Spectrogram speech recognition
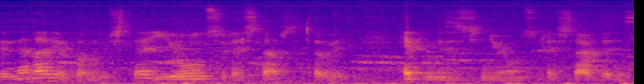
Neler yapalım işte? Yoğun süreçler tabii. Hepimiz için yoğun süreçlerdeyiz.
